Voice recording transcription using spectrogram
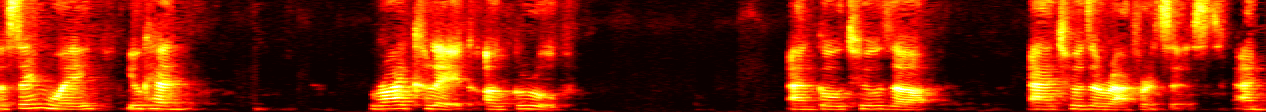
The same way, you can right-click a group and go to the add to the references and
